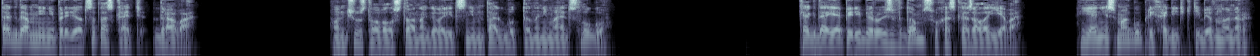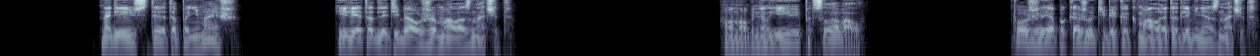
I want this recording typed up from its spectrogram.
Тогда мне не придется таскать дрова». Он чувствовал, что она говорит с ним так, будто нанимает слугу. «Когда я переберусь в дом», — сухо сказала Ева, — «я не смогу приходить к тебе в номер. Надеюсь, ты это понимаешь? Или это для тебя уже мало значит?» Он обнял ее и поцеловал. «Позже я покажу тебе, как мало это для меня значит».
